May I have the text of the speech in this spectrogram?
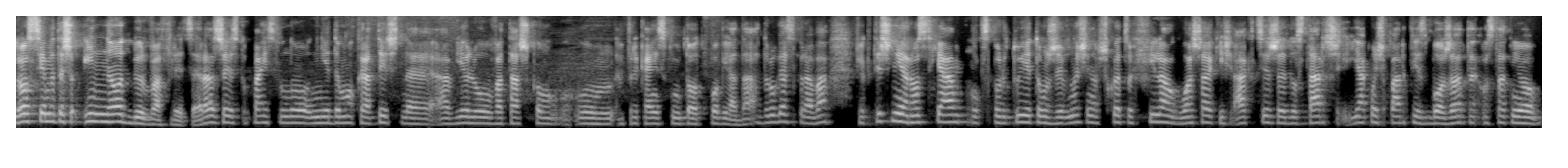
Rosja ma też inny odbiór w Afryce. Raz, że jest to państwo no, niedemokratyczne, a wielu wataszkom um, afrykańskim to odpowiada. A druga sprawa, faktycznie Rosja eksportuje tą żywność i na przykład co chwila ogłasza jakieś akcje, że dostarczy jakąś partię zboża. Te ostatnio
